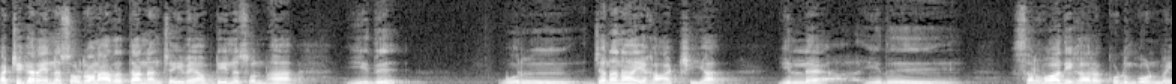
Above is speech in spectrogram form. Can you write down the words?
கட்சிக்காரன் என்ன சொல்கிறானோ அதைத்தான் நான் செய்வேன் அப்படின்னு சொன்னால் இது ஒரு ஜனநாயக ஆட்சியா? இல்லை இது சர்வாதிகார கொடுங்கோன்மை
